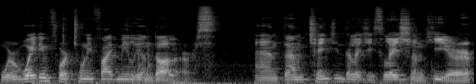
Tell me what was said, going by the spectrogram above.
we're waiting for twenty five million dollars and I'm changing the legislation here.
